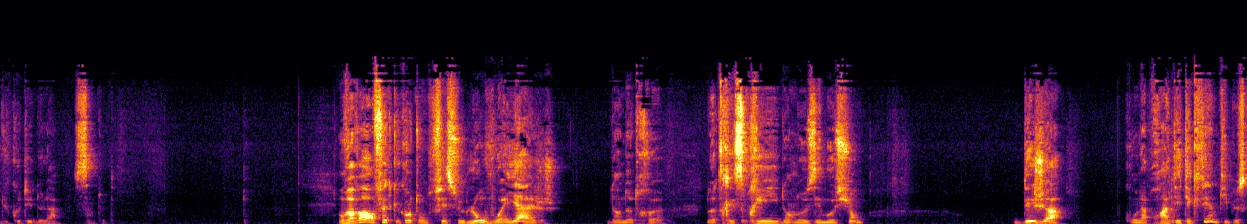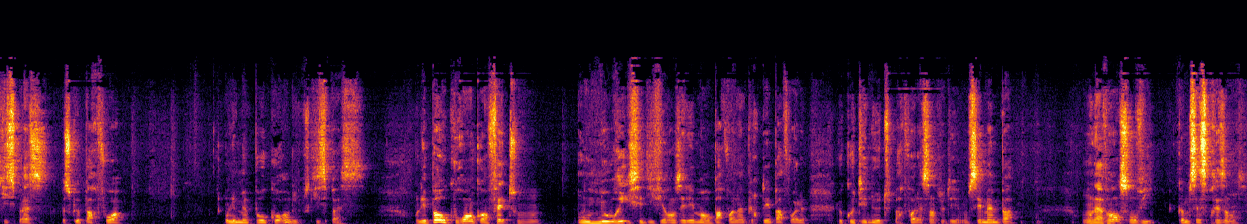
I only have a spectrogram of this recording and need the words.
du côté de la sainteté. On va voir en fait que quand on fait ce long voyage dans notre, notre esprit, dans nos émotions, déjà qu'on apprend à détecter un petit peu ce qui se passe, parce que parfois, on n'est même pas au courant de tout ce qui se passe. On n'est pas au courant qu'en fait, On nourrit ces différents éléments, parfois l'impureté, parfois le, côté neutre, parfois la sainteté, on ne sait même pas. On avance, on vit, comme ça se présente.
